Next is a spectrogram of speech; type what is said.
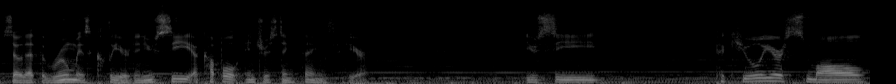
so that the room is cleared. And you see a couple interesting things here. You see peculiar small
